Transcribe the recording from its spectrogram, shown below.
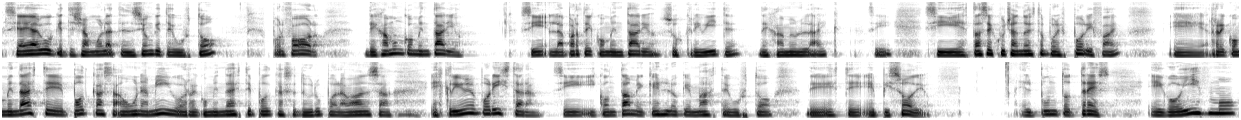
Si hay algo que te llamó la atención, que te gustó, por favor, déjame un comentario. ¿sí? En la parte de comentarios, suscríbete, déjame un like si estás escuchando esto por Spotify, eh, recomendá este podcast a un amigo, recomendá este podcast a tu grupo alabanza, escríbeme por Instagram ¿sí? y contame qué es lo que más te gustó de este episodio. El punto 3, egoísmo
